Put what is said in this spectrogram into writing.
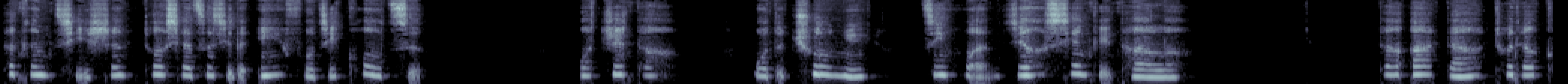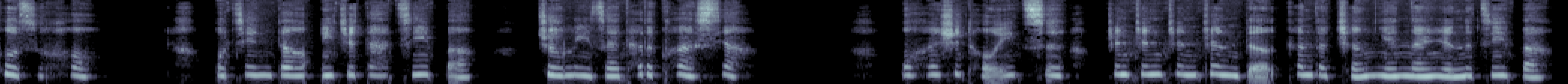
他更起身脱下自己的衣服及裤子。我知道。我的处女今晚就要献给他了。当阿达脱掉裤子后，我见到一只大鸡巴伫立在他的胯下。我还是头一次真真正正的看到成年男人的鸡巴，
